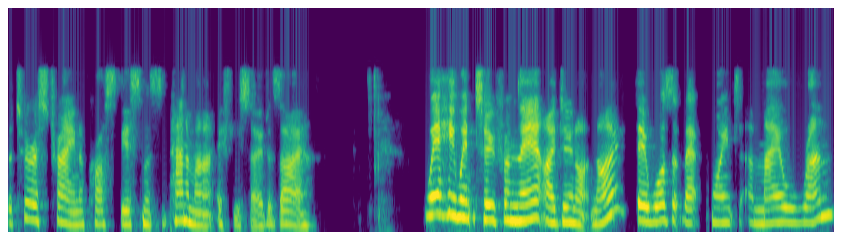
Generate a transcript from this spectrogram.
the tourist train across the Isthmus of Panama if you so desire. Where he went to from there, I do not know. There was at that point a mail run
